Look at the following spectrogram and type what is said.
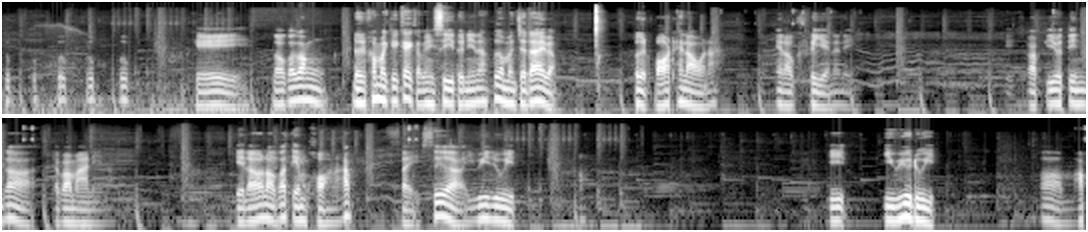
ปึ๊บปึ๊บปึ๊บปึ๊บปึ๊บโอเค เราก็ต้องเดินเข้ามาใกล้ๆกับ NC ตัวนี้นะ เพื่อมันจะได้แบบเปิดบอสให้เรานะ ให้เราเคลียร์นั่นเองสำหรับพิโยตินก็จะประมาณนี้นะ เคแล้วเราก็เตรียมของนะครับ ใส่เสื้อ Evil Do It อีวิ Do It ก็มัฟ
